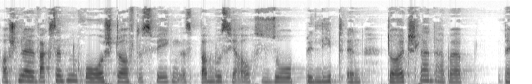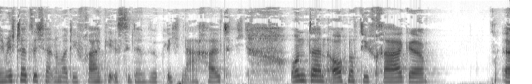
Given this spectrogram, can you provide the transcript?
aus schnell wachsenden Rohstoff. Deswegen ist Bambus ja auch so beliebt in Deutschland, aber bei mir stellt sich dann immer die Frage, ist sie denn wirklich nachhaltig? Und dann auch noch die Frage, äh,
